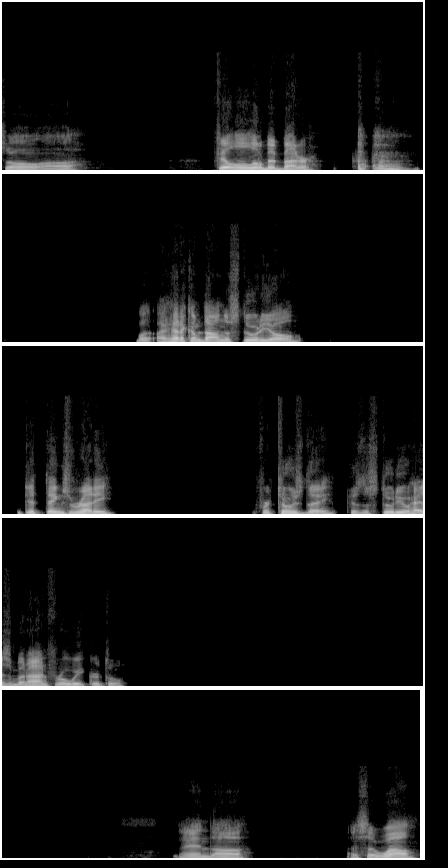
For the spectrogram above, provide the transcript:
So, uh, feeling a little bit better. but I had to come down to the studio, get things ready for Tuesday because the studio hasn't been on for a week or two. And uh, I said, well,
